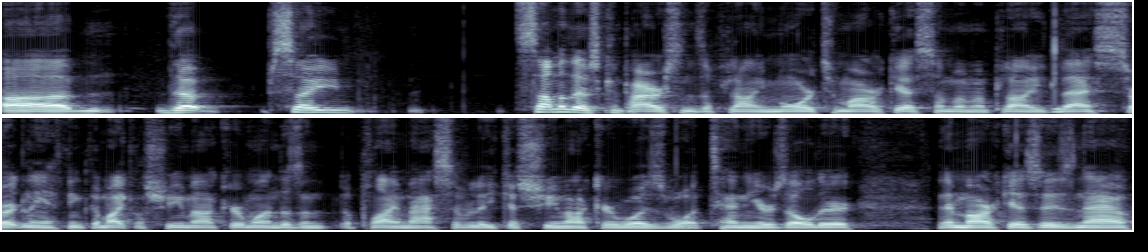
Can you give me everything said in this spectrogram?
Um, the so some of those comparisons apply more to Marquez, some of them apply less. Certainly, I think the Michael Schumacher one doesn't apply massively because Schumacher was, what, 10 years older than Marquez is now.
